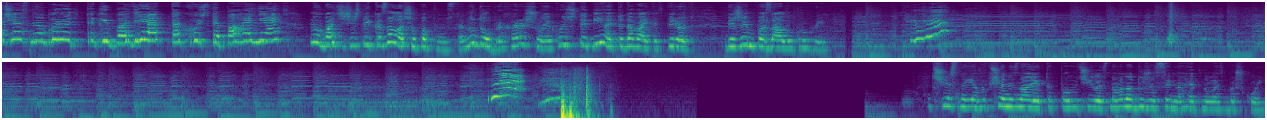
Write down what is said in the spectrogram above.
а зараз, наоборот, такий бодряк, так хочеться поганяти. Ну, бачиш, я ж ти й казала, що попуста. Ну добре, хорошо. Як хочете бігати, то давайте вперед. Біжимо по залу круги. Чесно, я взагалі не знаю, як так вийшло, але вона дуже сильно гепнулась башкою.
